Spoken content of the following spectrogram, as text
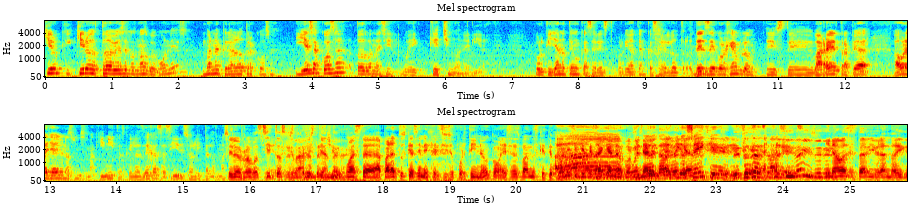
quiero que quiero todavía ser los más huevones, van a crear otra cosa. Y esa cosa, todos van a decir, güey, qué chingonería, güey. Porque ya no tengo que hacer esto, porque ya no tengo que hacer el otro. Desde, por ejemplo, este, barrer, trapear. Ahora ya hay unas pinches maquinitas que las dejas así solitas las máquinas. Sí, los lo robotcitos que van limpiando. O hasta aparatos que hacen ejercicio por ti, ¿no? Como esas bandas que te pones y que te Ah, sacan abdominales. el- el shaker y nada más está vibrando ahí.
